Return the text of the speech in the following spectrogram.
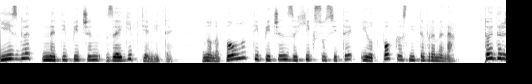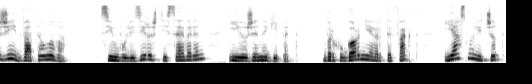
и изглед нетипичен за египтяните, но напълно типичен за хиксосите и от по-късните времена. Той държи и двата лъва, символизиращи Северен и Южен Египет. Върху горния артефакт ясно личат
